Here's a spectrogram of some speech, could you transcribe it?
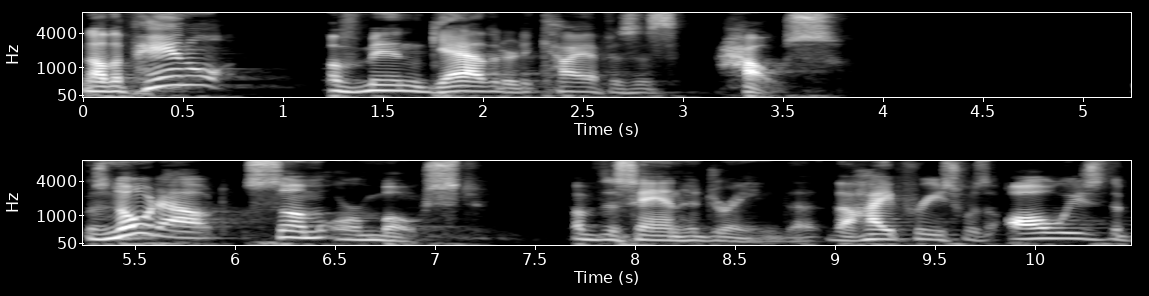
Now, the panel of men gathered at Caiaphas's house was no doubt some or most of the Sanhedrin. The, the high priest was always the,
